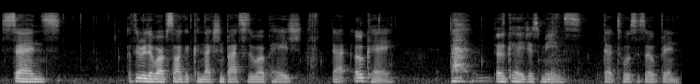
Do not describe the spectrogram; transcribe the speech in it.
sends through the WebSocket connection back to the web page that okay okay just means DevTools is open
